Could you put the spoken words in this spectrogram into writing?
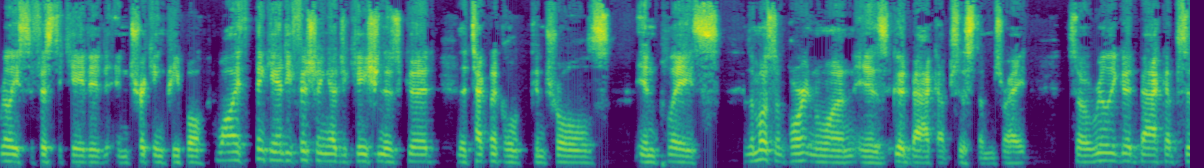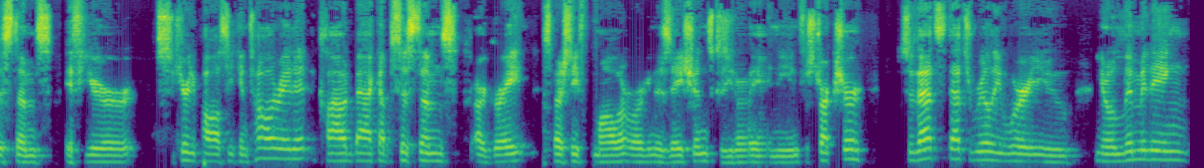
really sophisticated in tricking people. While I think anti-phishing education is good, the technical controls in place, the most important one is good backup systems, right? So really good backup systems. If your security policy can tolerate it, cloud backup systems are great, especially smaller organizations because you don't need any infrastructure. So that's that's really where you you know limiting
